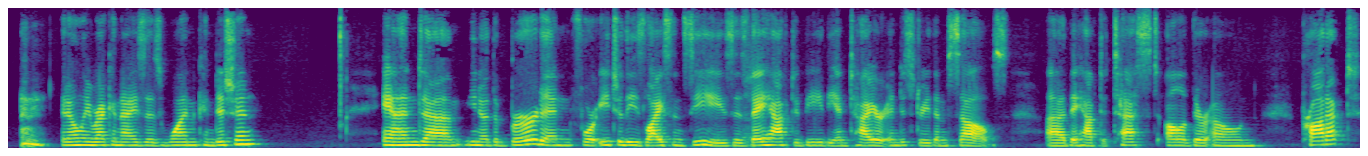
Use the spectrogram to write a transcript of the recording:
it only recognizes one condition. And, um, you know, the burden for each of these licensees is they have to be the entire industry themselves. Uh, they have to test all of their own product.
